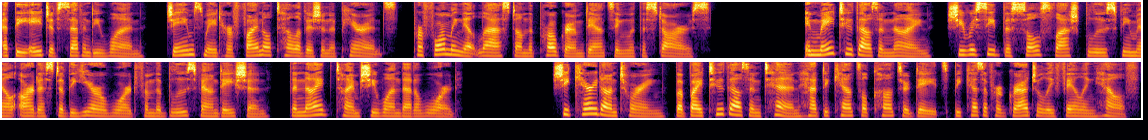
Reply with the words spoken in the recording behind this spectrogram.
at the age of 71, James made her final television appearance, performing at last on the program Dancing with the Stars. In May 2009, she received the Soul Slash Blues Female Artist of the Year award from the Blues Foundation, the ninth time she won that award. She carried on touring, but by 2010 had to cancel concert dates because of her gradually failing health.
